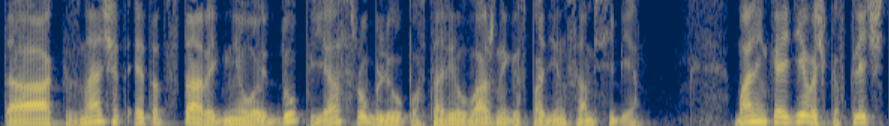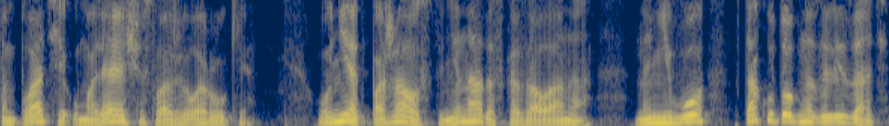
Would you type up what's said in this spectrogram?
«Так, значит, этот старый гнилой дуб я срублю», — повторил важный господин сам себе. Маленькая девочка в клетчатом платье умоляюще сложила руки — «О нет, пожалуйста, не надо», — сказала она. «На него так удобно залезать,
